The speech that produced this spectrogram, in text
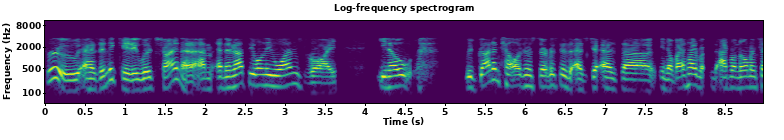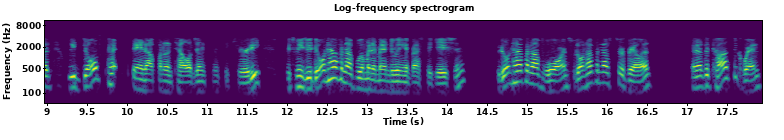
true, has indicated with China, um, and they're not the only ones, Roy. You know, We've got intelligence services, as as uh, you know, Admiral Norman said, we don't pay enough on intelligence and security, which means we don't have enough women and men doing investigations. We don't have enough warrants. We don't have enough surveillance, and as a consequence,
